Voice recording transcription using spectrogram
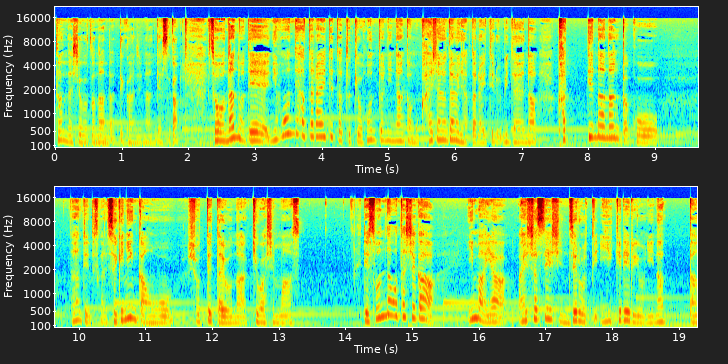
どんな仕事なんだって感じなんですが。そうなので日本で働いてた時は本当になんかもう会社のために働いてるみたいな勝手ななんかこう何て言うんですかね責任感を背負ってたような気はします。でそんな私が今や愛社精神ゼロって言い切れるようになった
